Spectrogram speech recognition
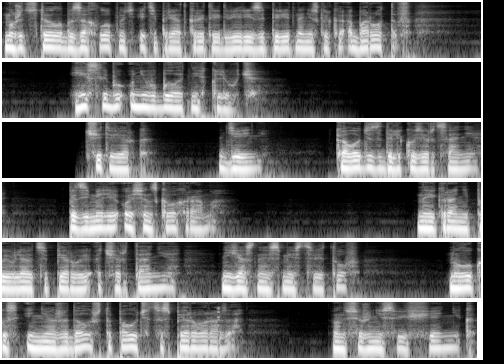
Может, стоило бы захлопнуть эти приоткрытые двери и запереть на несколько оборотов — если бы у него был от них ключ. Четверг. День. Колодец далеко зерцания. Подземелье Осинского храма. На экране появляются первые очертания, неясная смесь цветов, но Лукас и не ожидал, что получится с первого раза. Он все же не священник,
